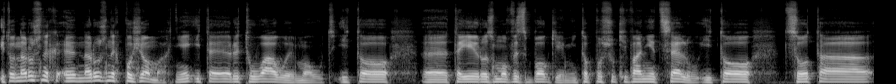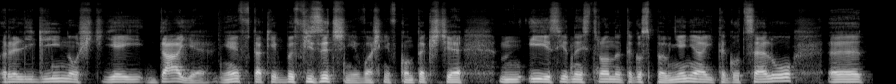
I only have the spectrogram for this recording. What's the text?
i to na różnych, e, na różnych poziomach, nie? I te rytuały mode, i to e, te jej rozmowy z Bogiem, i to poszukiwanie celu, i to, co ta religijność jej daje, nie? W tak jakby fizycznie, właśnie w kontekście mm, i z jednej strony tego spełnienia i tego celu, e,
